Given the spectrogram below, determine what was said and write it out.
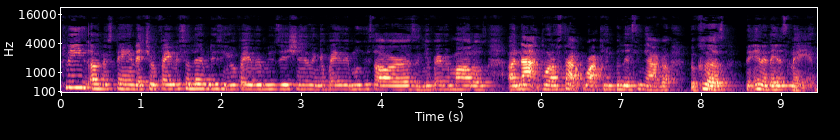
please understand that your favorite celebrities and your favorite musicians and your favorite movie stars and your favorite models are not going to stop rocking Balenciaga because the internet is mad.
